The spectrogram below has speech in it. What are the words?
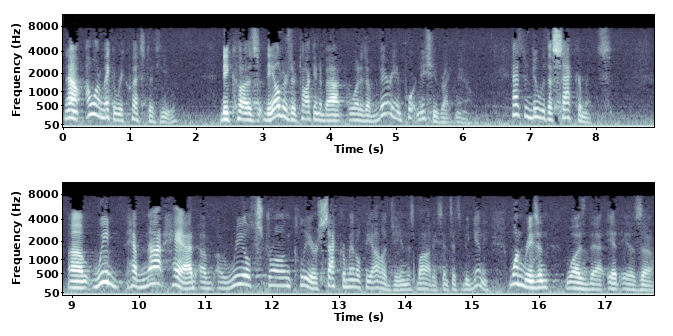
Now, I want to make a request of you because the elders are talking about what is a very important issue right now. It has to do with the sacraments. Uh, we have not had a, a, real strong, clear sacramental theology in this body since its beginning. One reason was that it is uh,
